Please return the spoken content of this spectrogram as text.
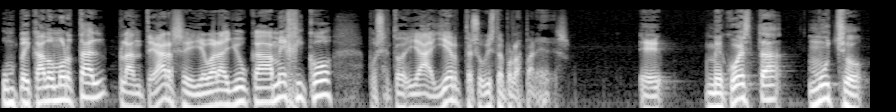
un pecado mortal, plantearse llevar a Yuca a México, pues entonces ya ayer te subiste por las paredes. Eh, me cuesta mucho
